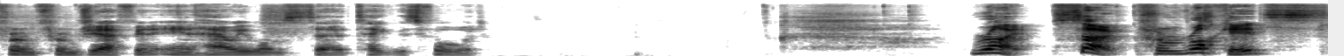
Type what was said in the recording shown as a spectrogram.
from from Jeff in, in how he wants to take this forward. Right. So from rockets,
